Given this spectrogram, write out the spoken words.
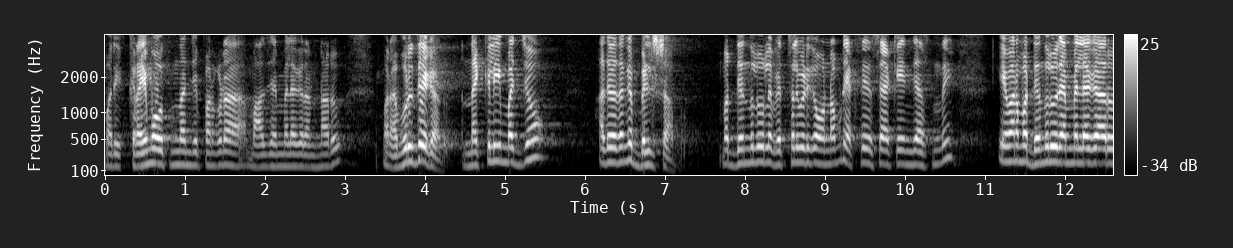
మరి క్రైమ్ అవుతుందని చెప్పని కూడా మాజీ ఎమ్మెల్యే గారు అంటున్నారు. మరి అభివృద్ధే కాదు. నకిలీ మద్యం అదేవిధంగా బెల్ట్ షాప్. మరి దెందులూరులో విచ్చలవిడిగా ఉన్నప్పుడు ఎక్సైజ్ శాఖ ఏం చేస్తుంది? ఏమైనా మరి దెందులూరు ఎమ్మెల్యే గారు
